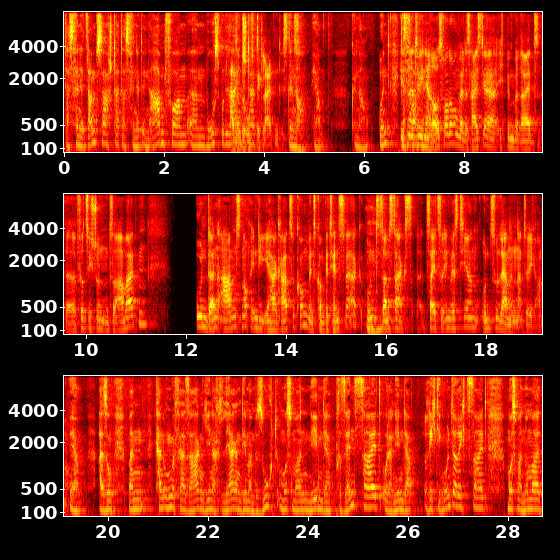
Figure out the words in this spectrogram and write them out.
Das findet Samstag statt, das findet in Abendform ähm, berufsbegleitend statt. Also berufsbegleitend ist das. Genau, ja. Genau. Und ist natürlich eine Herausforderung, weil das heißt ja, ich bin bereit, 40 äh, Stunden zu arbeiten und dann abends noch in die IHK zu kommen, ins Kompetenzwerk und mhm. samstags Zeit zu investieren und zu lernen natürlich auch noch. Ja, also man kann ungefähr sagen, je nach Lehrgang, den man besucht, muss man neben der Präsenzzeit oder neben der richtigen Unterrichtszeit, muss man nochmal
